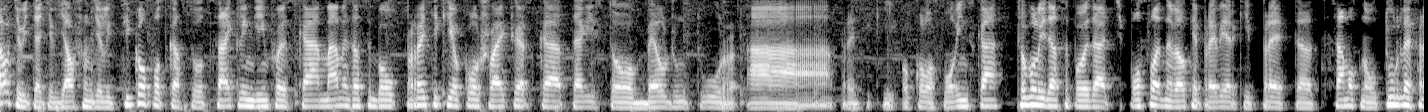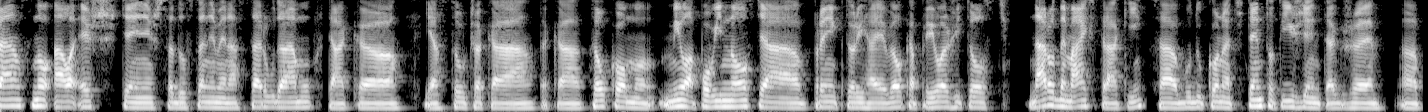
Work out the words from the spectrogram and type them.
Čaute, vítajte v ďalšom deli cyklopodcastu od Cycling Info.sk. Máme za sebou preteky okolo Švajčiarska, takisto Belgium Tour a preteky okolo Slovenska. Čo boli, dá sa povedať, posledné veľké previerky pred eh, samotnou Tour de France, no ale ešte než sa dostaneme na starú dámu, tak eh, jazdcov čaká taká celkom milá povinnosť a pre niektorých aj veľká príležitosť Národné majstráky sa budú konať tento týždeň, takže e,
